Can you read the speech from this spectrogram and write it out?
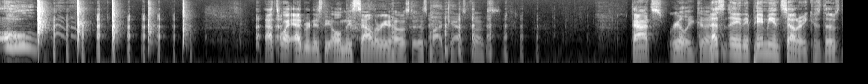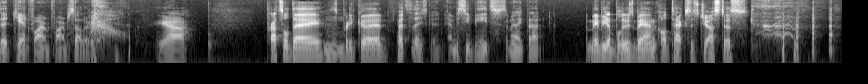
Oh, that's why Edwin is the only salaried host of this podcast, folks. That's really good. That's they, they pay me in celery because those that can't farm farm celery. yeah. Pretzel Day is Mm-hmm. pretty good. Pretzel Day's good. Embassy Beats, something like that. Maybe a blues band called Texas Justice.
